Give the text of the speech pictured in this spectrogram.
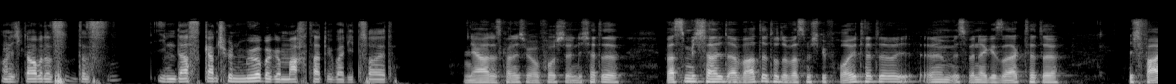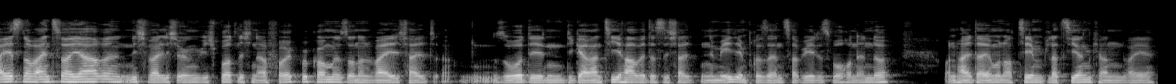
und ich glaube, dass, dass ihn das ganz schön mürbe gemacht hat über die Zeit. Ja, das kann ich mir auch vorstellen. Ich hätte, was mich halt erwartet oder was mich gefreut hätte, ähm, ist, wenn er gesagt hätte, ich fahre jetzt noch ein, zwei Jahre, nicht weil ich irgendwie sportlichen Erfolg bekomme, sondern weil ich halt äh, so den, die Garantie habe, dass ich halt eine Medienpräsenz habe jedes Wochenende und halt da immer noch Themen platzieren kann, weil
